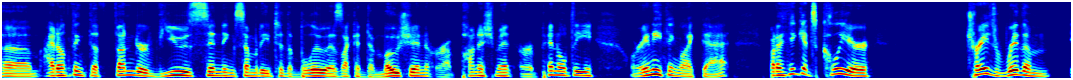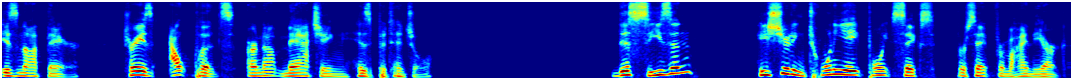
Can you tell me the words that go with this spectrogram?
Um, I don't think the Thunder views sending somebody to the blue as like a demotion or a punishment or a penalty or anything like that. But I think it's clear Tre's rhythm is not there. Tre's outputs are not matching his potential. This season, he's shooting 28.6% from behind the arc.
